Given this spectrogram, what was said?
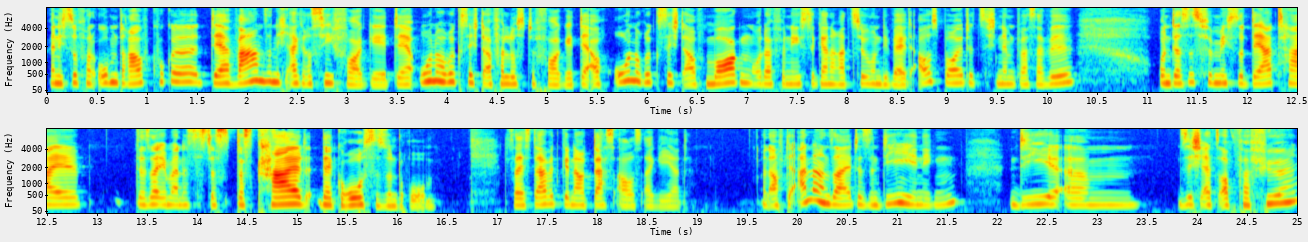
wenn ich so von oben drauf gucke, der wahnsinnig aggressiv vorgeht, der ohne Rücksicht auf Verluste vorgeht, der auch ohne Rücksicht auf morgen oder für nächste Generationen die Welt ausbeutet, sich nimmt, was er will. Und das ist für mich so der Teil, der sagt immer, das ist das, das Karl der große Syndrom. Das heißt, da wird genau das ausagiert. Und auf der anderen Seite sind diejenigen, die ähm, sich als Opfer fühlen,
